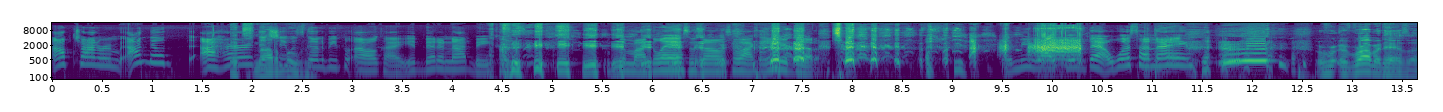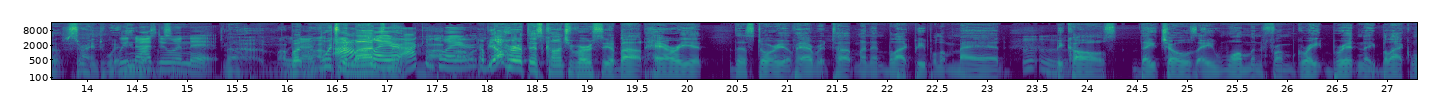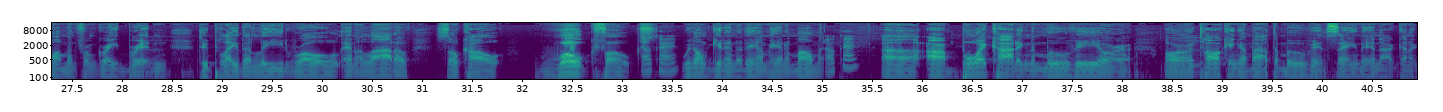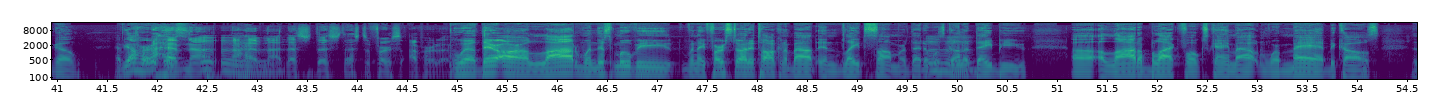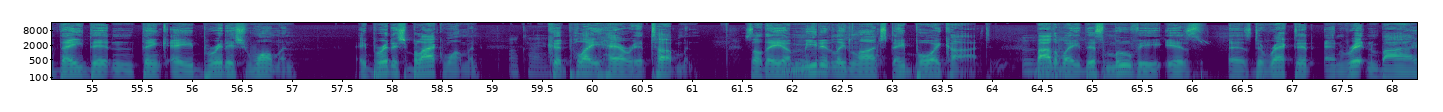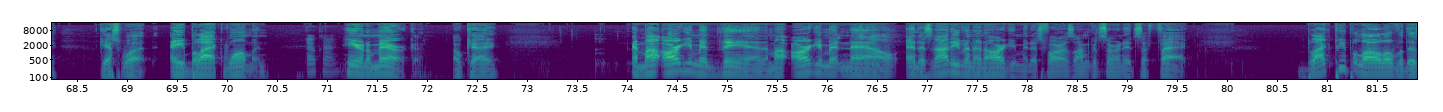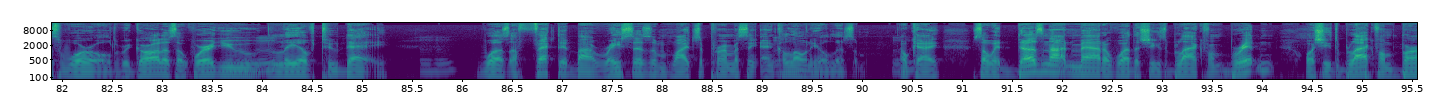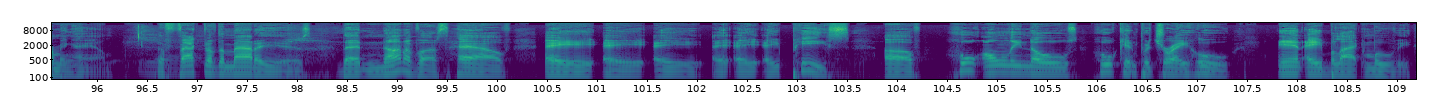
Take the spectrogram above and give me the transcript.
I'm trying to remember. I know I heard It's that she was going to be. Oh, okay. It better not be. Put my glasses on so I can hear better. Let me write this down. What's her name? Robert has a strange wit. We're He not doing saying- that. No. Uh, my, But not- which I'll reminds play her. me- I can My play her. Have y'all heard this controversy about Harriet, the story of Harriet Tubman, and black people are mad because they chose a woman from Great Britain, a black woman from Great Britain, to play the lead role, and a lot of so-called woke folks. Okay. we're gonna get into them here in a moment. Okay. uh, are boycotting the movie or or talking about the movie and saying they're not gonna go. Have y'all heard? I this? have not. I have not. That's that's that's the first I've heard of. Well, there are a lot when this movie, when they first started talking about in late summer that it was going to mm-hmm. debut, uh, a lot of black folks came out and were mad because they didn't think a British woman, a British black woman, Okay. could play Harriet Tubman. So they mm-hmm. immediately launched a boycott. By the mm-hmm. way, this movie is is directed and written by, guess what, a black woman Okay. here in America. Okay. And my argument then, and my argument now, and it's not even an argument as far as I'm concerned, it's a fact. Black people all over this world, regardless of where you mm-hmm. live today, mm-hmm. was affected by racism, white supremacy, and mm-hmm. colonialism. Okay? So it does not matter whether she's black from Britain or she's black from Birmingham. The fact of the matter is that none of us have a a a a a, a piece of who only knows who can portray who in a black movie.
